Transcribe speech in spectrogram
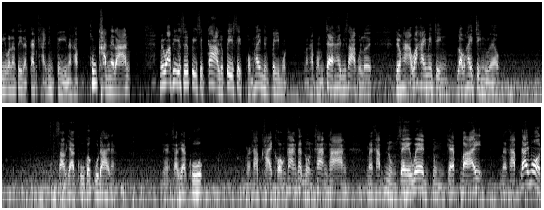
มีวารันตีหลักการขาย 1 ปีนะครับ ทุกคันในร้าน ไม่ว่าพี่จะซื้อปี 19 หรือปี 10 ผมให้ 1 ปีหมดนะครับ ผมแจ้งให้พี่ทราบหมดเลย เดี๋ยวหาว่าให้ไม่จริง เราให้จริงอยู่แล้ว สาวยาคูก็กู้ได้นะ เนี่ยสาวยาคูนะครับขายของข้างถนนข้างทางนะครับ หนุ่มเซเว่นหนุ่มแก๊ปไบค์นะครับ ได้หมด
